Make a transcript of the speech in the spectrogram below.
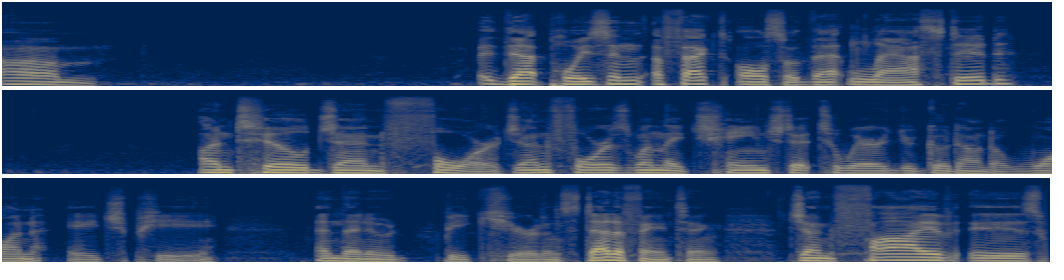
Um that poison effect also that lasted until Gen 4. Gen 4 is when they changed it to where you'd go down to 1 HP and then it would be cured instead of fainting. Gen 5 is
